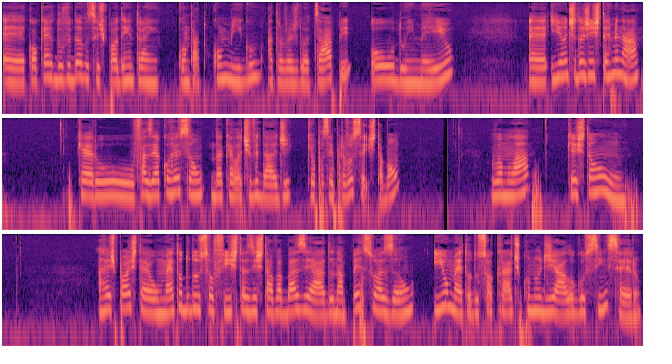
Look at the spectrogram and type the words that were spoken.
É, qualquer dúvida, vocês podem entrar em contato comigo através do WhatsApp ou do e-mail. É, e antes da gente terminar, quero fazer a correção daquela atividade que eu passei para vocês, tá bom? Vamos lá? Questão 1. A resposta é: o método dos sofistas estava baseado na persuasão e o método socrático no diálogo sincero.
